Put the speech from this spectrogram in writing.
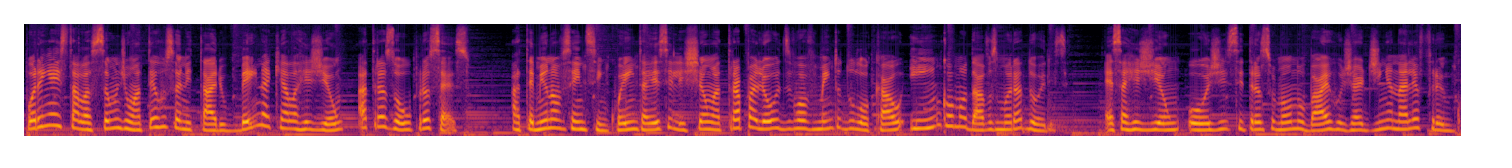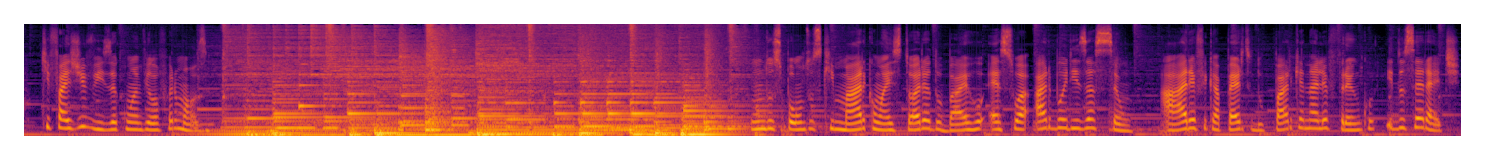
porém a instalação de um aterro sanitário bem naquela região atrasou o processo. Até 1950, esse lixão atrapalhou o desenvolvimento do local e incomodava os moradores. Essa região hoje se transformou no bairro Jardim Anália Franco, que faz divisa com a Vila Formosa. Um dos pontos que marcam a história do bairro é sua arborização. A área fica perto do Parque Anália Franco e do Serete.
